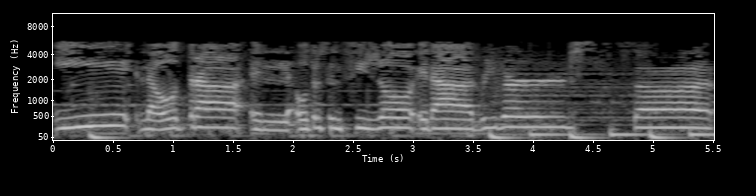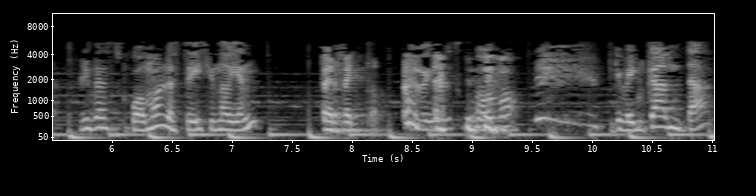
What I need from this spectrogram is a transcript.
y la otra, el otro sencillo era Rivers, uh, Rivers Cuomo, lo estoy diciendo bien. Perfecto. Rivers Cuomo, que me encanta.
